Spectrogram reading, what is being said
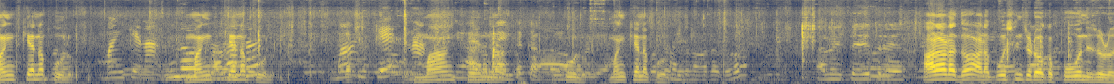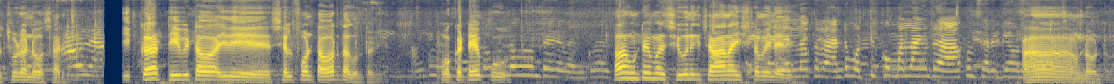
మంకెన పూలు. మంకెన. పూలు. మంకెన పూలు. మంకెన పూలు. ఆడాడదు ఆడ పూసించుడు ఒక పువ్వు ఉంది చూడు చూడండి ఒకసారి. ఇక్కడ టీవీ టవర్ ఇది సెల్ ఫోన్ టవర్ తగులుతుంది. ఒకటే పువ్వు ఉంటాయి కదా ఇంకో ఆ, ఉంటాయి మరి శివునికి చాలా ఇష్టమైనది. ఉండవు. ఉండవు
